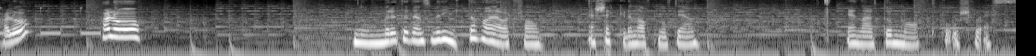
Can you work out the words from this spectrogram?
Hallo? Hallo? Nummeret til den som ringte, har jeg i hvert fall. Jeg sjekker det med 1881. En automat på Oslo S.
